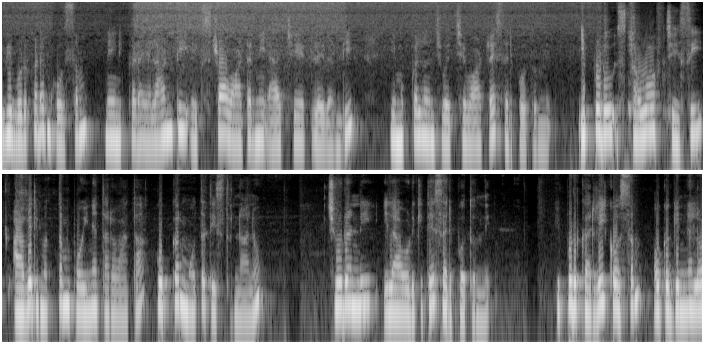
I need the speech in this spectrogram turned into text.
ఇవి ఉడకడం కోసం నేను ఇక్కడ ఎలాంటి ఎక్స్ట్రా వాటర్ని యాడ్ చేయట్లేదండి. ఈ ముక్కల నుంచి వచ్చే వాటరే సరిపోతుంది. ఇప్పుడు స్టవ్ ఆఫ్ చేసి ఆవిరి మొత్తం పోయిన తర్వాత కుక్కర్ మూత తీస్తున్నాను. చూడండి ఇలా ఉడికితే సరిపోతుంది. ఇప్పుడు కర్రీ కోసం ఒక గిన్నెలో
